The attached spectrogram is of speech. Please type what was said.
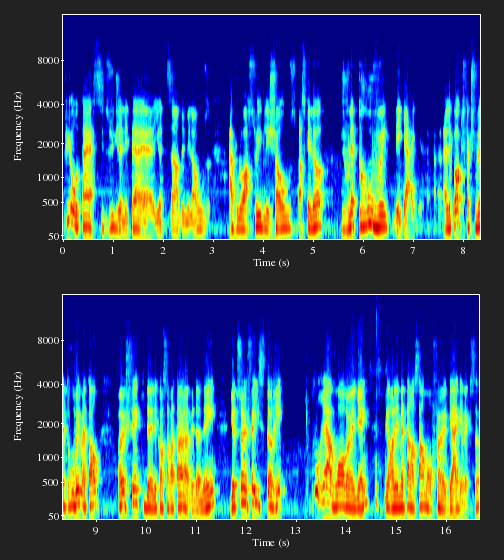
plus autant assidu que je l'étais il y a 10 ans, en 2011, à vouloir suivre les choses, parce que là, je voulais trouver des gags. À l'époque, je voulais trouver, mettons, un fait que les conservateurs avaient donné. Y a-t-il un fait historique pourrait avoir un lien? Puis en les mettant ensemble, on fait un gag avec ça.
